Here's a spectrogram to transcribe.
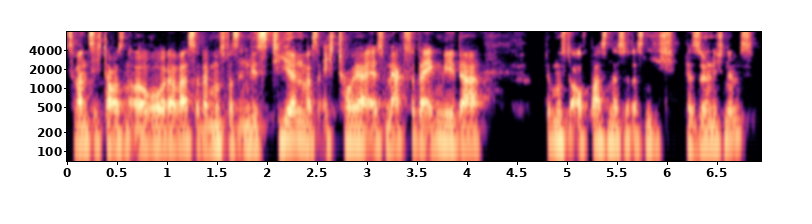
20.000 Euro oder was oder musst was investieren, was echt teuer ist. Merkst du da irgendwie, da, da musst du aufpassen, dass du das nicht persönlich nimmst?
